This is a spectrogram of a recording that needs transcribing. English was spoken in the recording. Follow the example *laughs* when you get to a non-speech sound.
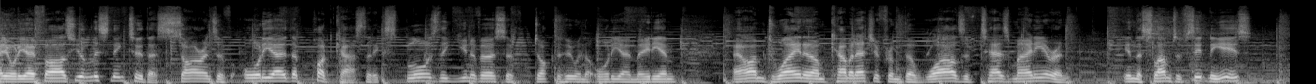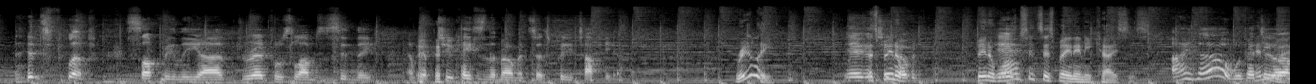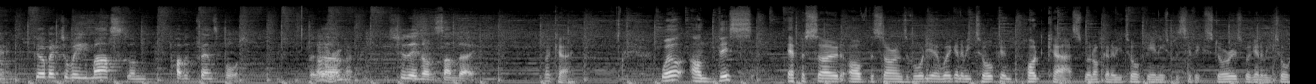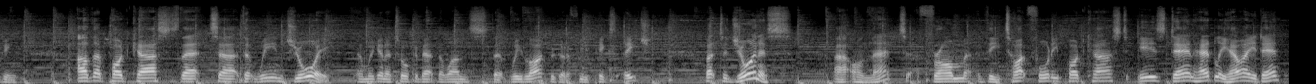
G'day, audiophiles. You're listening to the Sirens of Audio, the podcast that explores the universe of Doctor Who and the audio medium. I'm Dwayne, and I'm coming at you from the wilds of Tasmania and in the slums of Sydney. Is *laughs* It's Flip, suffering the uh, dreadful slums of Sydney, and we have two cases at the moment, so it's pretty tough here. really Yeah, It's been a- been a Yeah. while since there's been any cases. I know we've had Anyway. to um, go back to wearing masks on public transport, but Oh, um, right. Should on Sunday. Okay. Well, on this episode of the Sirens of Audio, we're going to be talking podcasts. We're not going to be talking any specific stories. We're going to be talking other podcasts that uh, that we enjoy, and we're going to talk about the ones that we like. We've got a few picks each. But to join us uh, on that from the Type 40 podcast is Dan Hadley. How are you, Dan?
